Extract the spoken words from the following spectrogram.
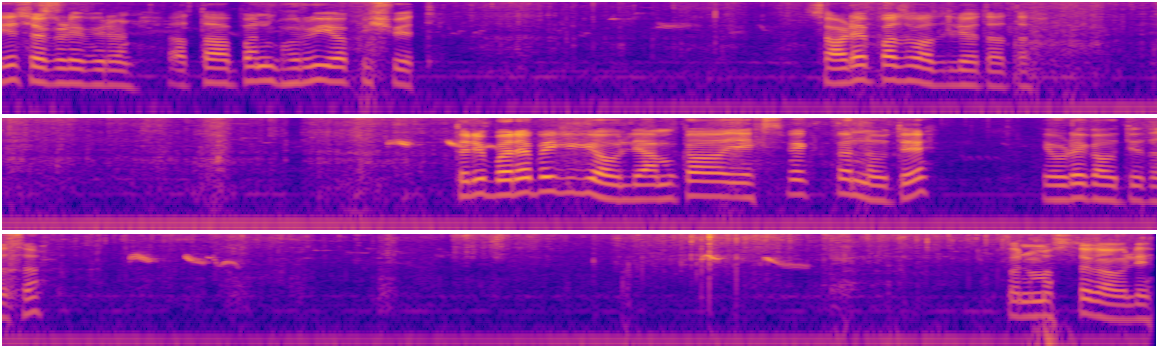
हे सगळे बिरण. आता आपण भरूया पिशवेत. साडेपाच वाजले होत आता. तरी बऱ्यापैकी गावले. आमका एक्सपेक्ट पण नव्हते. एवढे गावते तसं. पण मस्त गावले.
